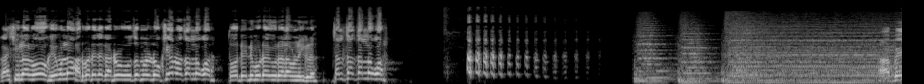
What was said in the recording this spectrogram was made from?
का शिवलाल भाऊ घे म्हणलं हरभऱ्याचं गाठोड उचल म्हणलं डोक्यावर चाल लवकर. तो डेनी बुडा येऊ राहिला म्हणलं इकडं. चल चल चल लवकर. अबे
